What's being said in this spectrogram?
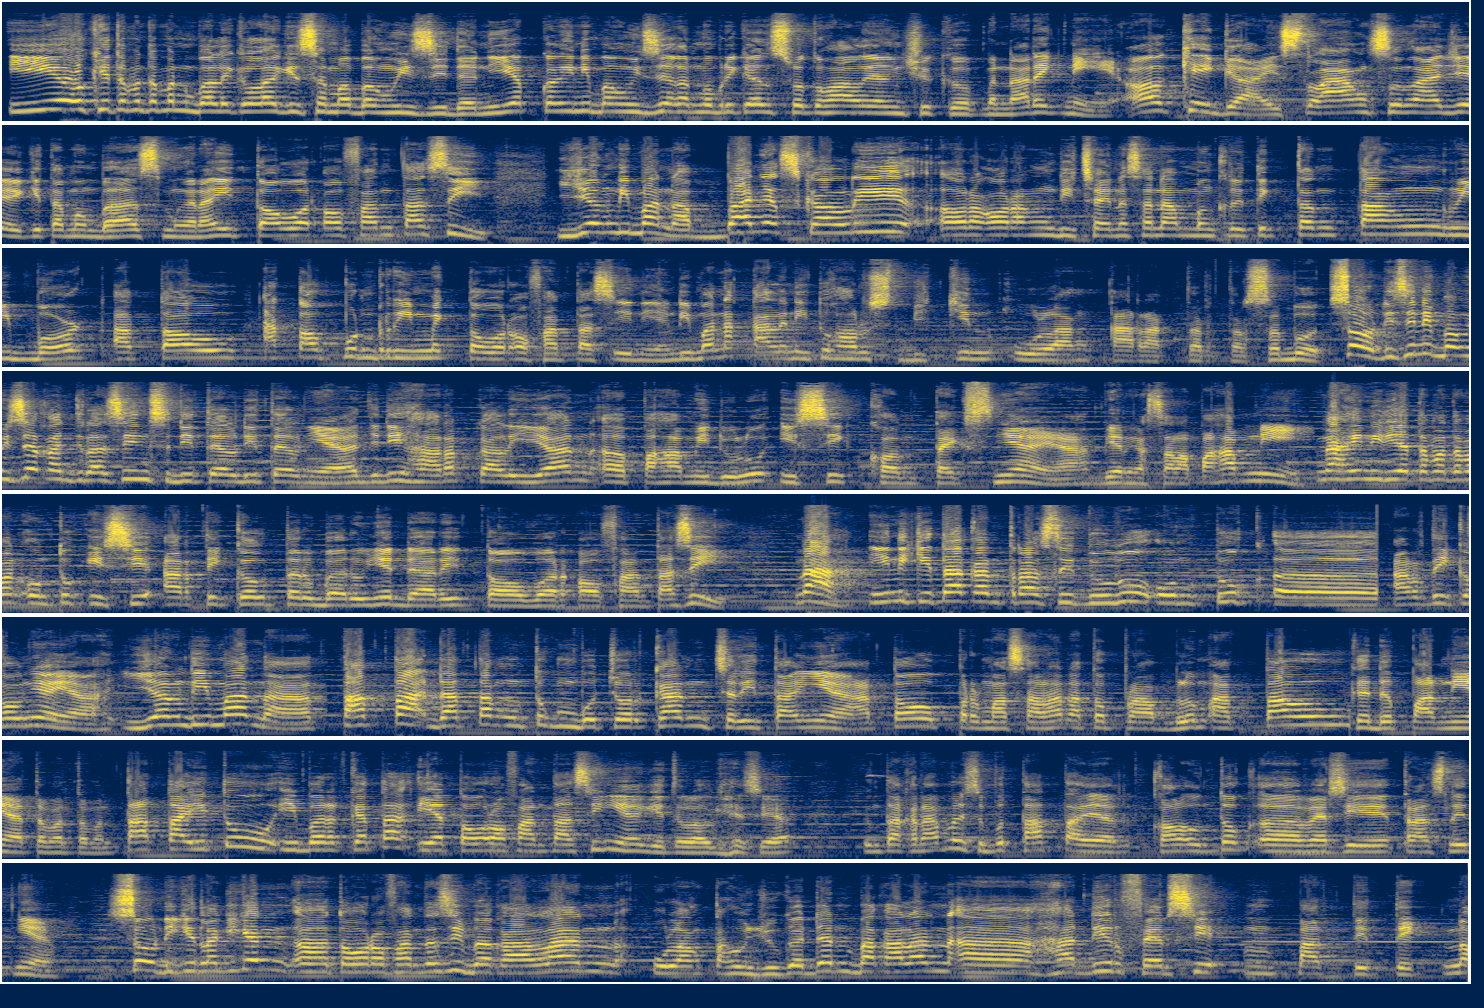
Iya oke teman-teman balik lagi sama Bang Wizi. Dan yap kali ini Bang Wizi akan memberikan suatu hal yang cukup menarik nih. Oke guys langsung aja kita membahas mengenai Tower of Fantasy Yang di mana banyak sekali orang-orang di China sana mengkritik tentang reboard atau Ataupun remake Tower of Fantasy ini Yang di mana kalian itu harus bikin ulang karakter tersebut. So di sini Bang Wizi akan jelasin sedetail-detailnya. Jadi harap kalian uh, pahami dulu isi konteksnya ya Biar nggak salah paham nih. Nah ini dia teman-teman untuk isi artikel terbarunya dari Tower of Fantasy. Nah, ini kita akan translate dulu untuk uh, artikelnya ya, yang di mana Tata datang untuk membocorkan ceritanya atau permasalahan atau problem atau ke depannya teman-teman. Tata itu ibarat kata ya Tower of Fantasy-nya gitu loh guys ya. Entah kenapa disebut Tata ya kalau untuk uh, versi translate-nya. So, dikit lagi kan uh, Tower of Fantasy bakalan ulang tahun juga dan bakalan uh, hadir versi 4.0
